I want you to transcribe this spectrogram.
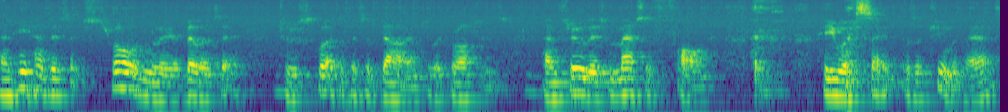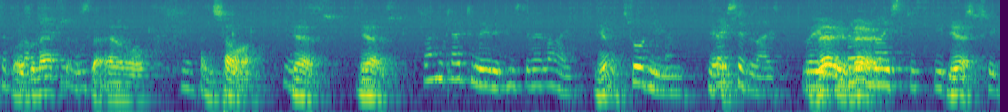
and he had this extraordinary ability to squirt a bit of dye into the carotids, and through this massive fog, he would say there's a tumour there, there's an abscess there, or, yes. and so on. Yes, yes, Well, I'm glad to know that he's still alive. yes, Extraordinary man. Very civilised. Very, Very, very, very. nice to students Yes. too.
